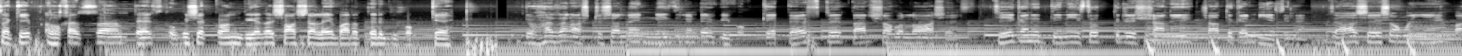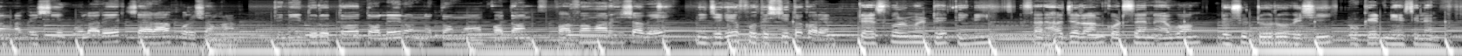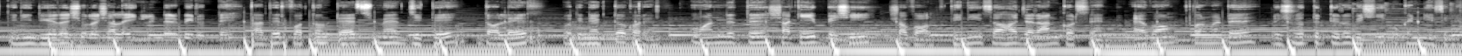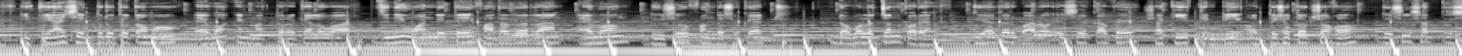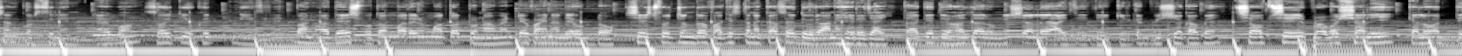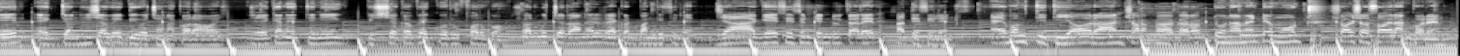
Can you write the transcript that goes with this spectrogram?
Shakib Al Hasan test অভিষেকন দুই সালে ভারতের বিপক্ষে। দু সালে নিউজিল্যান্ডের বিপক্ষে টেস্টে তার সাফল্য আসে, যেখানে তিনি রানে সাত উইকেট নিয়েছিলেন, যা সে সময়ে বাংলাদেশি বোলারের সেরা পরিসংখ্যান। তিনি দ্রুত দলের অন্যতম প্রধান পারফর্মার হিসাবে নিজেকে প্রতিষ্ঠিত করেন। টেস্ট ফরম্যাটে তিনি চার হাজার রান করছেন এবং দুশোটিরও বেশি উইকেট নিয়েছিলেন। তিনি দুই হাজার ষোলো সালে ইংল্যান্ডের বিরুদ্ধে তাদের প্রথম টেস্ট ম্যাচ জিতে দলের অধিনায়কত্ব করেন। ওয়ানডেতে সাকিব বেশি সফল, তিনি ছ হাজার রান করছেন। এবং ফরম্যাটে দুশো সত্তরটিরও বেশি উইকেট নিয়েছিলেন। ইতিহাসের দ্রুততম এবং একমাত্র খেলোয়াড়, যিনি ওয়ানডেতে পাঁচ হাজার রান এবং দুইশো পঞ্চাশ উইকেট ডবল অর্জন করেন। দুই হাজার বারো এশিয়া কাপে সাকিব তিনটি অর্ধশতক সহ দুশো সাতত্রিশ রান করছিলেন এবং ছয়টি উইকেট নিয়েছিলেন। বাংলাদেশ প্রথমবারের মতো টুর্নামেন্টে ফাইনালে উঠল। শেষ পর্যন্ত পাকিস্তানের কাছে দুই রান হেরে যায়। তাকে দুই হাজার উনিশ সালে আইসিসি ক্রিকেট বিশ্বকাপে সবচেয়ে প্রভাবশালী খেলোয়াড়দের একজন হিসাবে বিবেচনা করা হয়, যেখানে তিনি বিশ্বকাপে গুরু পর্ব, সর্বোচ্চ রানের রেকর্ড ভাঙিয়েছিলেন, যা আগে সচিন টেন্ডুলকারের হাতে ছিলেন, এবং তৃতীয় রান সংগ্রহকারক টুর্নামেন্টে মোট ছয়শো ছয় রান করেন।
